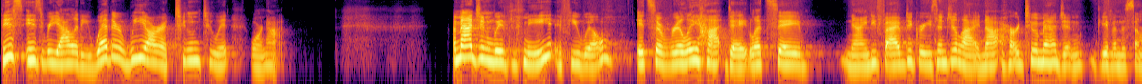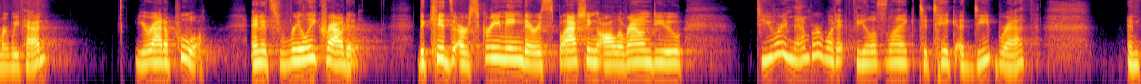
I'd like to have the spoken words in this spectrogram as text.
This is reality, whether we are attuned to it or not. Imagine with me, if you will, it's a really hot day, let's say 95 degrees in July, not hard to imagine given the summer we've had. You're at a pool and it's really crowded. The kids are screaming, there is splashing all around you. Do you remember what it feels like to take a deep breath and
